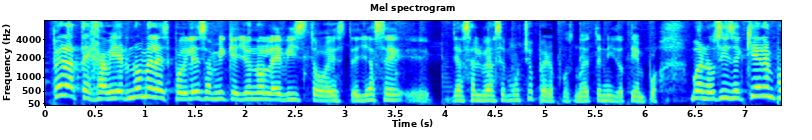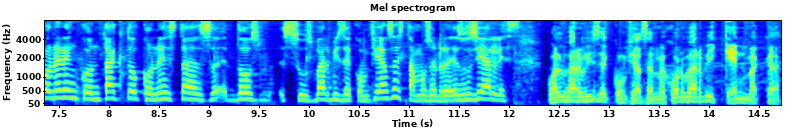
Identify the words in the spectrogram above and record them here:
Espérate, Javier, no me la spoiles a mí que yo no la he visto. Este, ya sé, eh, ya salió hace mucho, pero pues no he tenido tiempo. Bueno, si se quieren poner en contacto con estas dos, sus Barbies de confianza, estamos en redes sociales. ¿Cuál Barbies de confianza? Mejor Barbie Ken, Maca.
